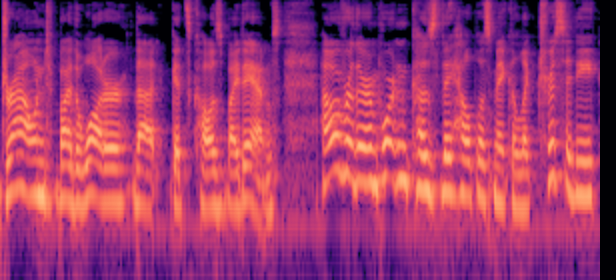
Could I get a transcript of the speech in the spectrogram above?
drowned by the water that gets caused by dams. However, they're important because they help us make electricity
